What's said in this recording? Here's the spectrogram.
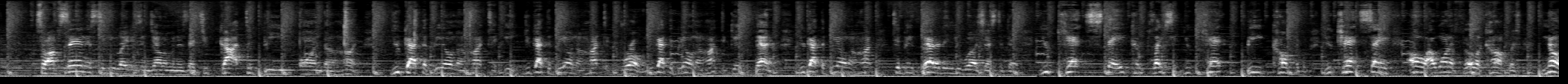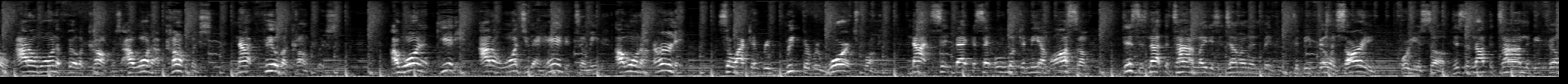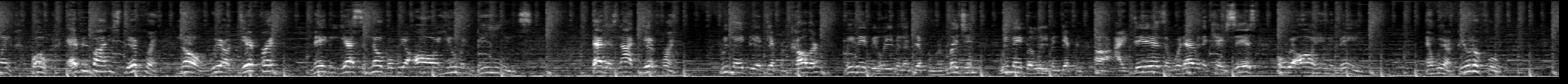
So I'm saying this to you, ladies and gentlemen, is that you got to be on the hunt. You got to be on the hunt to eat. You got to be on the hunt to grow. You got to be on the hunt to get better. You got to be on the hunt to be better than you was yesterday. You can't stay complacent. You can't be comfortable. You can't say, oh, I want to feel accomplished. No, I don't want to feel accomplished. I want to accomplish, not feel accomplished. I want to get it. I don't want you to hand it to me. I want to earn it so I can reap the rewards from it. Not sit back and say, oh, look at me, I'm awesome. This is not the time, ladies and gentlemen, to be feeling sorry for yourself. This is not the time to be feeling, well, everybody's different. No, we are different. Maybe yes and no, but we are all human beings. That is not different. We may be a different color. We may believe in a different religion. We may believe in different uh, ideas or whatever the case is, but we're all human beings. And we are beautiful.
